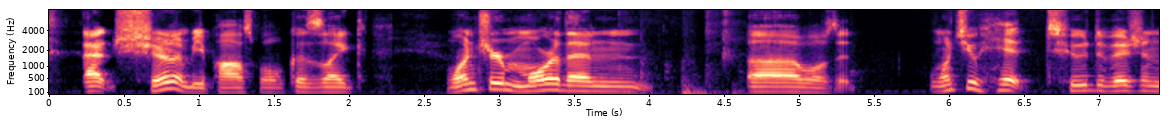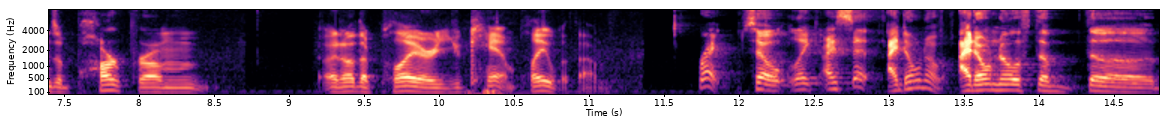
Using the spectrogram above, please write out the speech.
that shouldn't be possible because like once you're more than uh what was it once you hit two divisions apart from another player you can't play with them right so like i said i don't know i don't know if the the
